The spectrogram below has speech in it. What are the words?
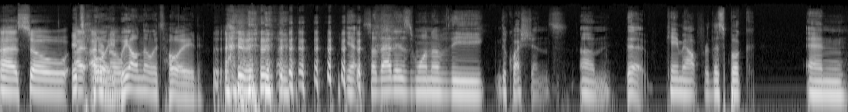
Uh, so It's I, I don't Hoid. know. We all know it's Hoid. yeah, so that is one of the the questions um, that came out for this book, and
